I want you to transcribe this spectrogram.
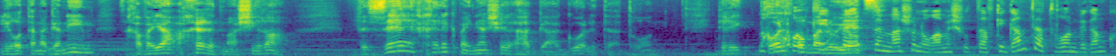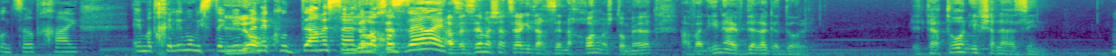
לראות את הנגנים, זו חוויה אחרת, מעשירה. וזה חלק מהעניין של הגעגוע לתיאטרון. תראי, כל אומנויות... אנחנו חולקים בעצם משהו נורא משותף, כי גם תיאטרון וגם קונצרט חי, הם מתחילים ומסתיימים לא, בנקודה מסוימת לא, ולא זה, חוזרת. אבל זה מה שאני רוצה להגיד לך, זה נכון מה שאת אומרת, אבל הנה ההבדל הגדול. לתיאטרון אי אפשר להאזין. Hmm,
